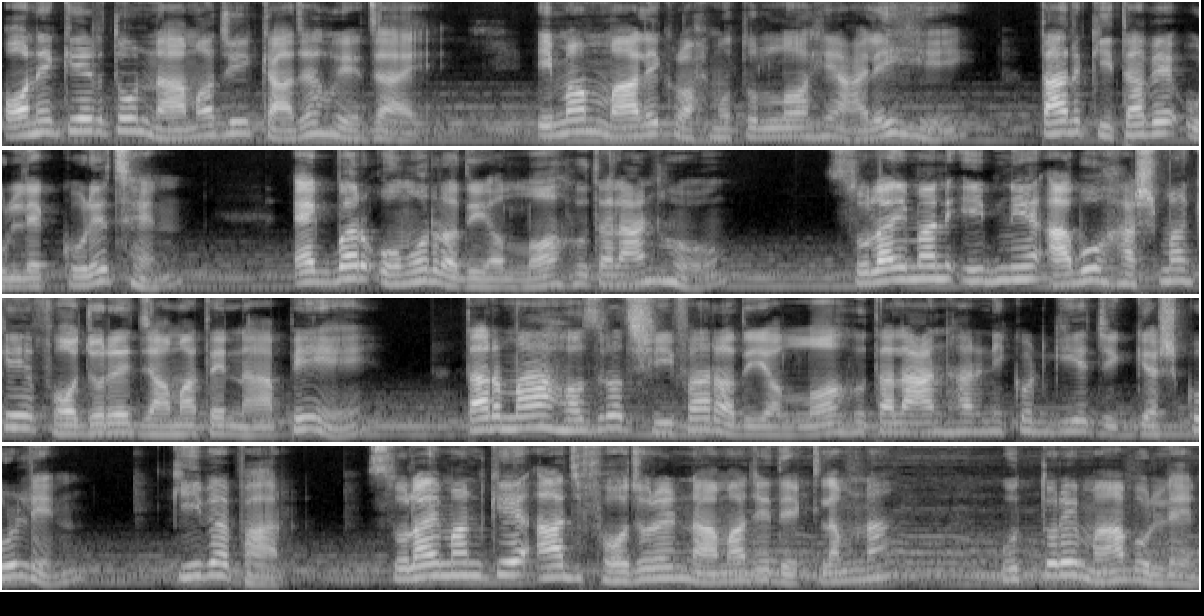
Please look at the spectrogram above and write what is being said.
অনেকের তো নামাজই কাজা হয়ে যায়। ইমাম মালিক রহমতুল্লাহ আলিহি তার কিতাবে উল্লেখ করেছেন, একবার ওমর রদিয়াল্লাহ আনহু সুলাইমান ইবনে আবু হাসমাকে ফজরে জামাতে না পেয়ে তার মা হজরত শিফা রদিয়াল্লাহ তালা আনহার নিকট গিয়ে জিজ্ঞেস করলেন, কি ব্যাপার? সুলাইমানকে আজ ফজরের নামাজে দেখলাম না? উত্তরে মা বললেন,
